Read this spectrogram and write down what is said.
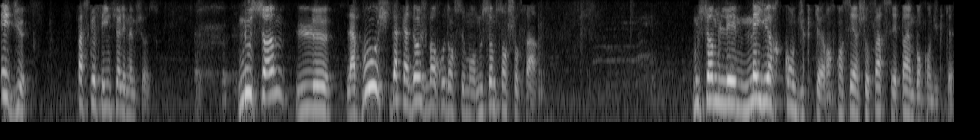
et Dieu parce que c'est une seule et même chose. Nous sommes la bouche d'Akadosh Baruch dans ce monde. Nous sommes son chauffard. Nous sommes les meilleurs conducteurs. En français, un chauffard, ce n'est pas un bon conducteur.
